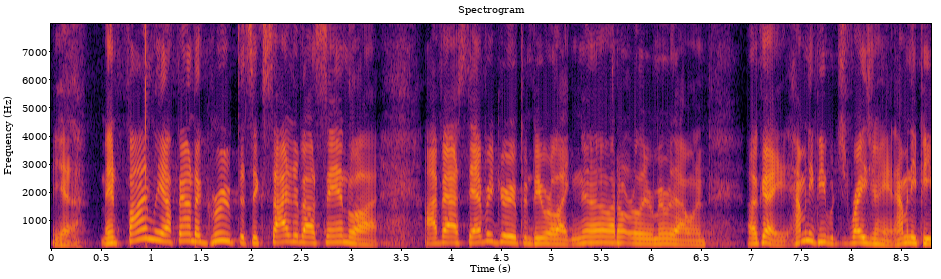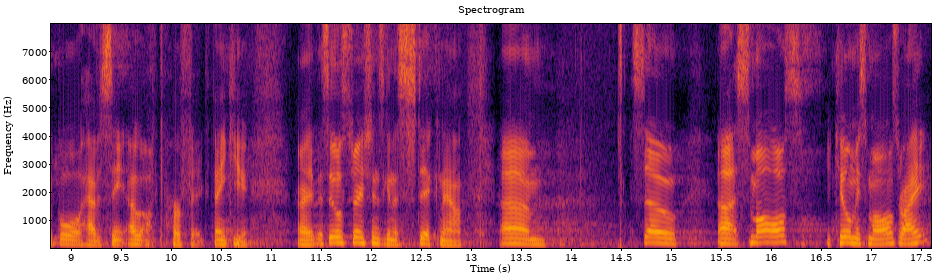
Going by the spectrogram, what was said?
Yeah. Man, finally I found a group that's excited about Sandlot. I've asked every group, and people are like, no, I don't really remember that one. Okay, how many people, just raise your hand. How many people have seen, oh, oh perfect. Thank you. All right, this illustration is going to stick now. Um, so, uh, Smalls, you're killing me, Smalls, right?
